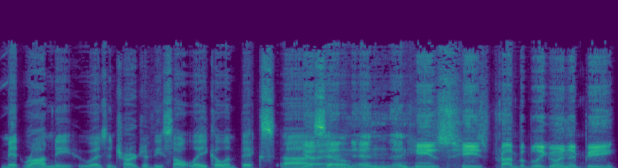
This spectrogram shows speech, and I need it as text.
Mitt Romney, who was in charge of the Salt Lake Olympics. Uh, yeah, so, and, and, and he's he's probably going to be,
